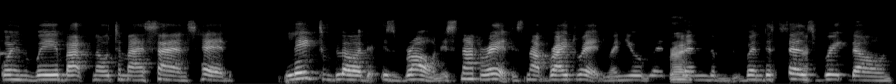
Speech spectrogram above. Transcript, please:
going way back now to my science head Laked blood is brown. It's not red. It's not bright red. When you when, right. when the when the cells break down,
